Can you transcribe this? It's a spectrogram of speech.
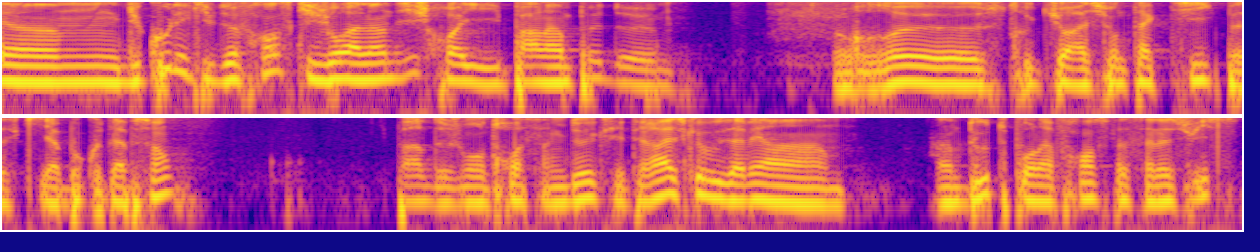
euh, du coup, l'équipe de France qui jouera lundi, je crois, il parle un peu de restructuration tactique parce qu'il y a beaucoup d'absents. Il parle de jouer en 3-5-2, etc. Est-ce que vous avez un, un doute pour la France face à la Suisse?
